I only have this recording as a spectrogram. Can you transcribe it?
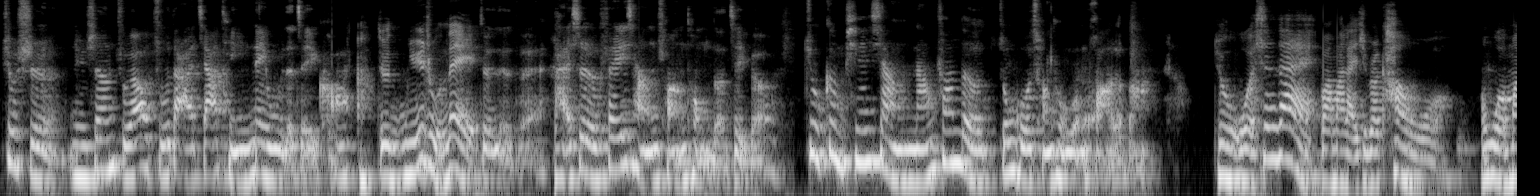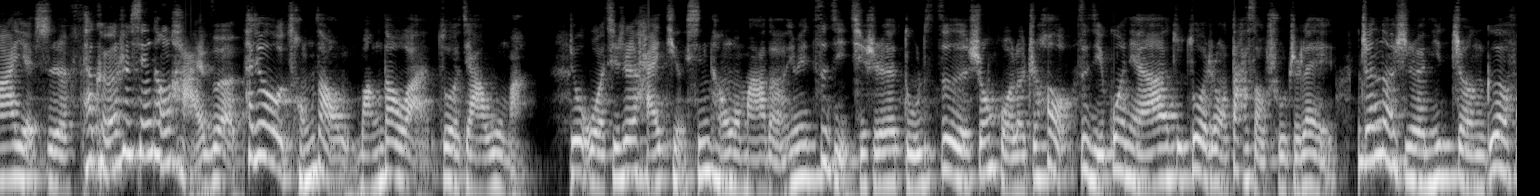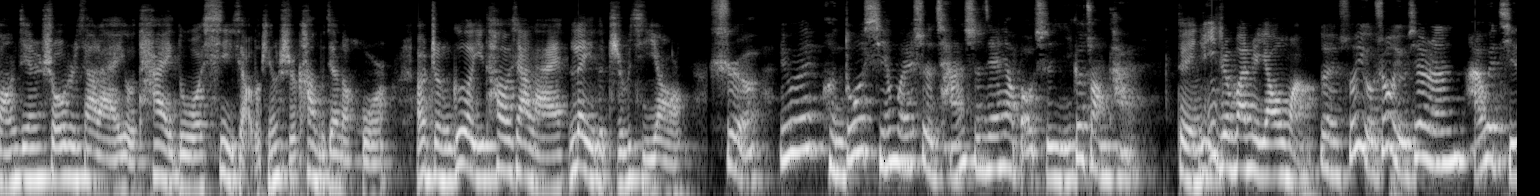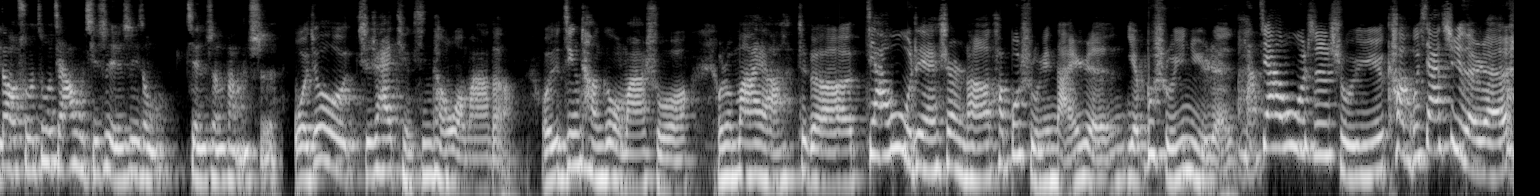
就是女生主要主打家庭内务的这一块，就女主内，对对对，还是非常传统的，这个就更偏向南方的中国传统文化了吧。就我现在爸妈来这边看我，我妈也是，她可能是心疼孩子，她就从早忙到晚做家务嘛。就我其实还挺心疼我妈的，因为自己其实独自生活了之后，自己过年啊就做这种大扫除之类，真的是你整个房间收拾下来有太多细小的平时看不见的活儿，然后整个一套下来累得直不起腰。是因为很多行为是长时间要保持一个状态。对你就一直弯着腰嘛？对，所以有时候有些人还会提到说，做家务其实也是一种健身方式。我就其实还挺心疼我妈的。我就经常跟我妈说：“我说妈呀，这个家务这件事儿呢，它不属于男人，也不属于女人，家务是属于看不下去的人。”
